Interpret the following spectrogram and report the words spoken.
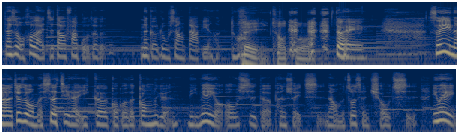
但是我后来知道法国的那个路上大便很多，对，超多。对，所以呢，就是我们设计了一个狗狗的公园，里面有欧式的喷水池。那我们做成球池，因为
